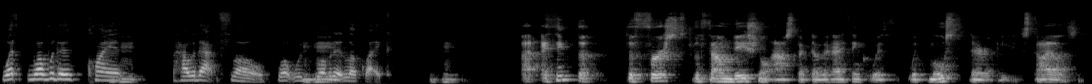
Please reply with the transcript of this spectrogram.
what what would a client Mhm. how would that flow what would what would Mhm. it look like. I, I think the the first the foundational aspect of it, I think with with most therapy styles,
